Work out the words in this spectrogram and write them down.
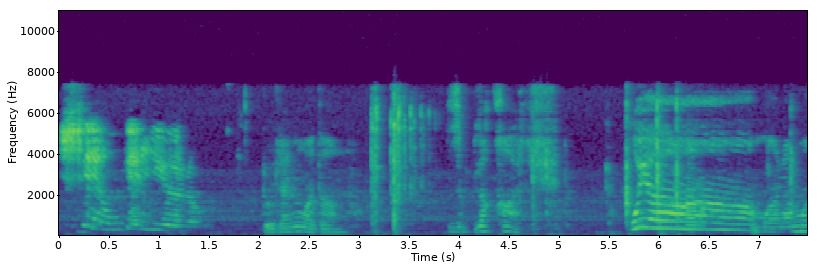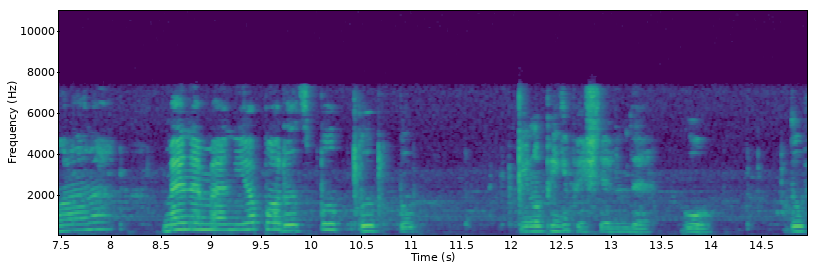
Işığım geliyorum. Ölen adam. Zıpla kaç. Uya mana mana. Menemen yaparız bıp bıp bıp. Dino Piggy peşlerinde. Go. Duf.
